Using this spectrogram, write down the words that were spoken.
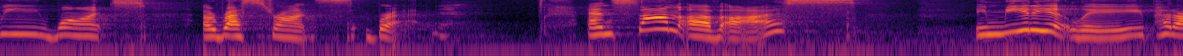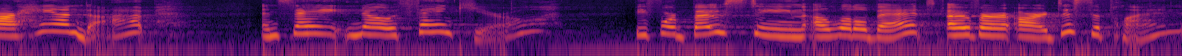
we want a restaurant's bread. And some of us immediately put our hand up and say no thank you before boasting a little bit over our discipline.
